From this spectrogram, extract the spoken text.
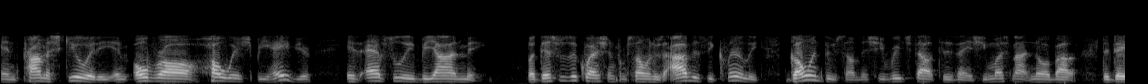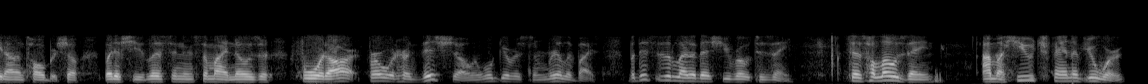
and promiscuity and overall hoish behavior is absolutely beyond me. But this was a question from someone who's obviously clearly going through something. She reached out to Zane. She must not know about the Dedan Tolbert show. But if she's listening, somebody knows her, forward our, forward her this show, and we'll give her some real advice. But this is a letter that she wrote to Zane. It says, Hello, Zane. I'm a huge fan of your work,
